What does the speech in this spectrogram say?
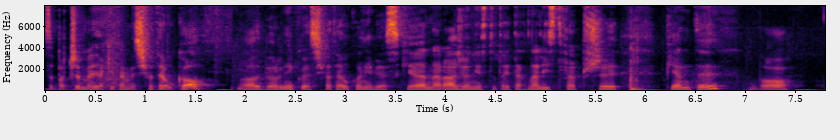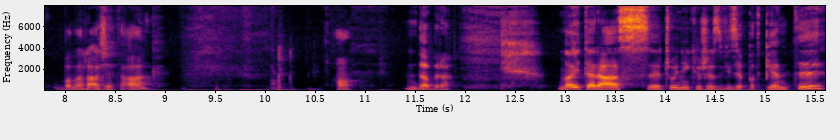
Zobaczymy, jakie tam jest światełko. Na odbiorniku jest światełko niebieskie. Na razie on jest tutaj tak na listwę przypięty, bo, bo na razie tak. O, dobra. No i teraz y, czujnik już jest, widzę, podpięty.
